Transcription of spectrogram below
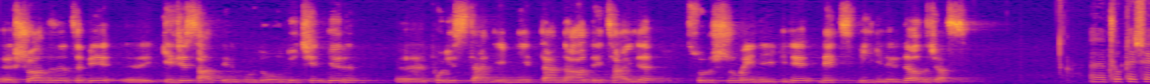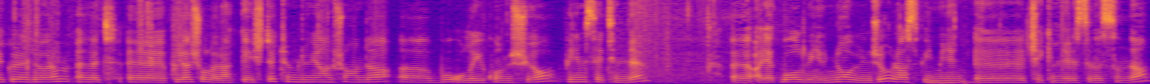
E, Şu anda da tabii e, gece saatleri burada olduğu için yarın e, polisten, emniyetten daha detaylı soruşturma ile ilgili net bilgileri de alacağız. Ee, Çok teşekkür ediyorum. Evet, e, flash olarak geçti. Tüm dünya şu anda e, bu olayı konuşuyor. Film setinde e, Alec Baldwin ünlü oyuncu Rust filminin e, çekimleri sırasında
